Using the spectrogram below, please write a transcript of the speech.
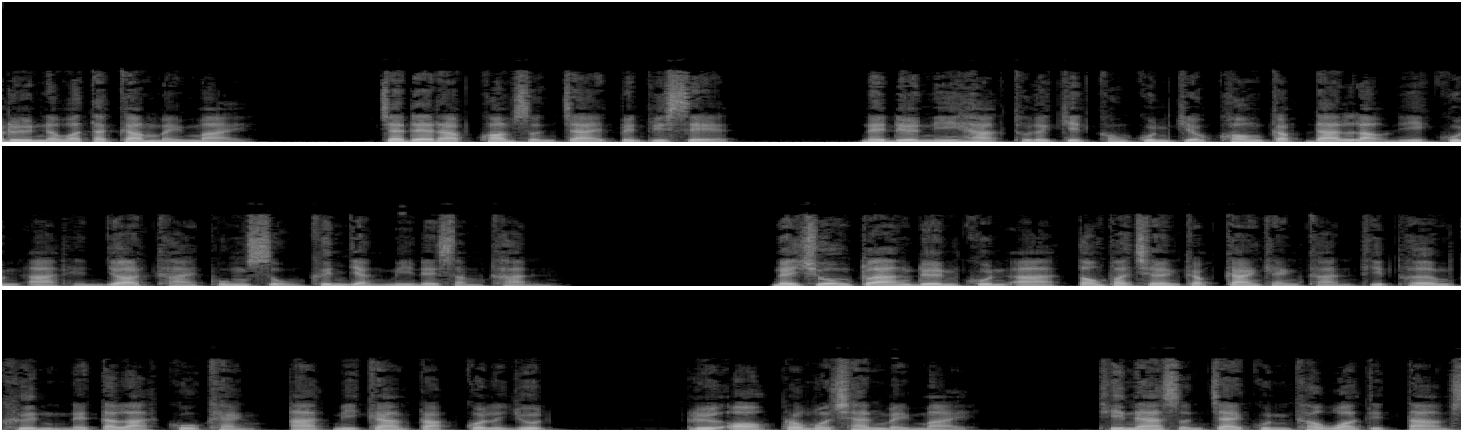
หรือนวัตกรรมใหม่ ๆ จะได้รับความสนใจเป็นพิเศษ ในเดือนนี้หากธุรกิจของคุณเกี่ยวข้องกับด้านเหล่านี้คุณอาจเห็นยอดขายพุ่งสูงขึ้นอย่างมีในสำคัญ ในช่วงกลางเดือนคุณอาจต้องเผชิญกับการแข่งขันที่เพิ่มขึ้นในตลาดคู่แข่งอาจมีการปรับกลยุทธ์ หรือออกโปรโมชั่นใหม่ๆ ที่น่าสนใจคุณเข้าวอนติดตามส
